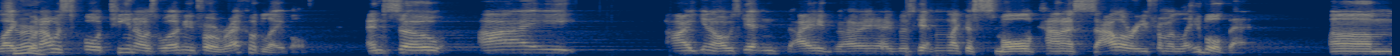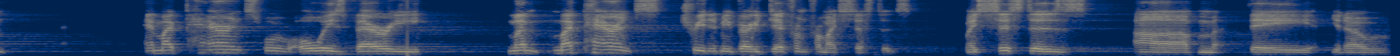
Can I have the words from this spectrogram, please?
Like Sure. when I was 14, I was working for a record label. And so I I you know, I was getting I I, I was getting like a small kind of salary from a label then. Um and my parents were always very my my parents treated me very different from my sisters. My sisters um, they, you know,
